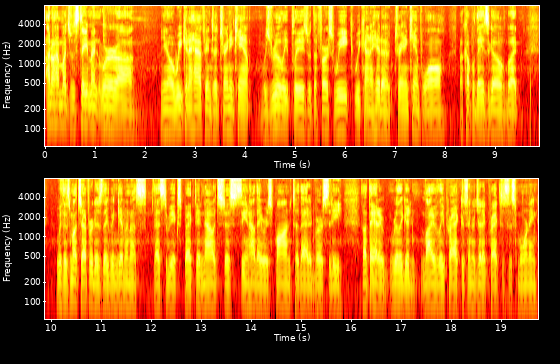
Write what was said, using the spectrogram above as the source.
I don't have much of a statement. We're, uh, you know, a week and a half into training camp. Was really pleased with the first week. We kind of hit a training camp wall a couple days ago, but with as much effort as they've been giving us, that's to be expected. Now it's just seeing how they respond to that adversity. Thought they had a really good, lively practice, energetic practice this morning.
